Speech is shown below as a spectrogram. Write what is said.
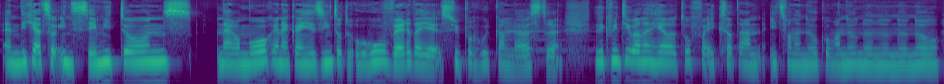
en die gaat zo in semitones naar omhoog en dan kan je zien tot hoe ver dat je supergoed kan luisteren. Dus ik vind die wel een hele toffe. Ik zat aan iets van een 0,0000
